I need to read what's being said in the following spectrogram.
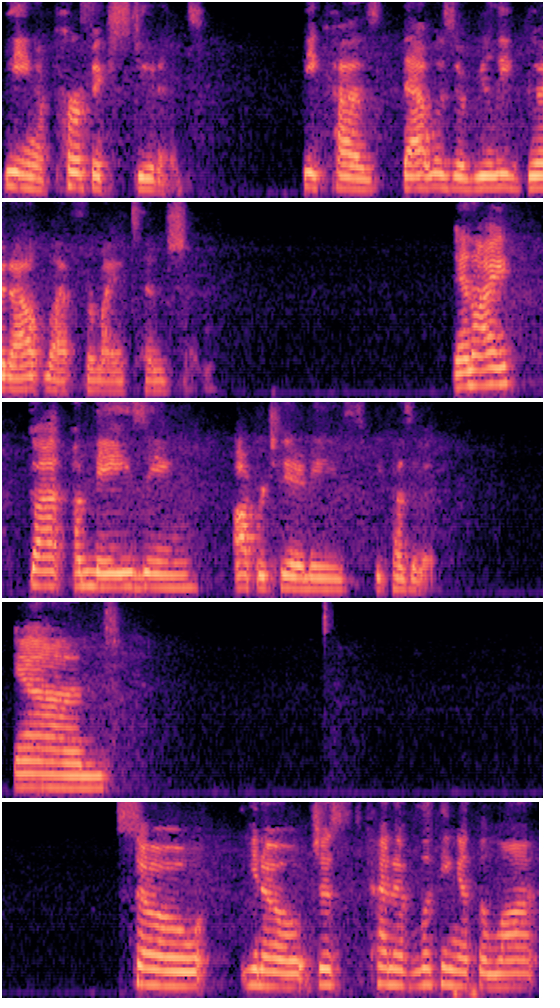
being a perfect student because that was a really good outlet for my attention. And I got amazing opportunities because of it. And so, you know, just kind of looking at the lot.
